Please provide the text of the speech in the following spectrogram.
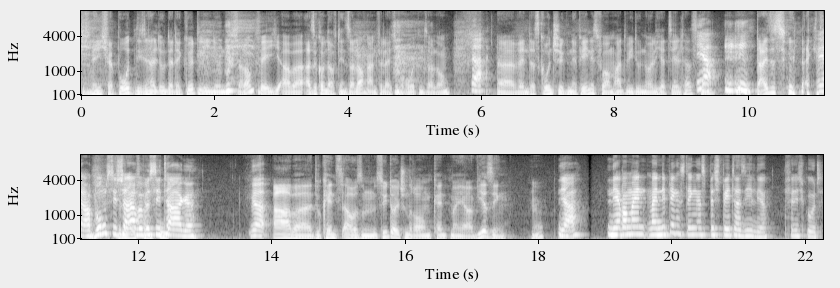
Die sind nicht verboten, die sind halt unter der Gürtellinie und nicht salonfähig, aber, also kommt auf den Salon an, vielleicht im roten Salon. ja. Äh, wenn das Grundstück eine Penisform hat, wie du neulich erzählt hast. Ja, Ne? Da ist es vielleicht. ja, Bums die Schabe bis die. Tage. Ja, Aber du kennst aus dem süddeutschen Raum, kennt man ja Wirsing. Ne? ja. Nee, aber mein, mein Lieblingsding ist bis später Silie. Finde ich gut.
